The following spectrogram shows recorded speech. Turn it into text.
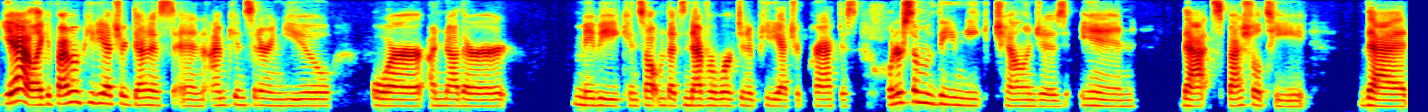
yeah like if i'm a pediatric dentist and i'm considering you or another maybe consultant that's never worked in a pediatric practice what are some of the unique challenges in that specialty that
